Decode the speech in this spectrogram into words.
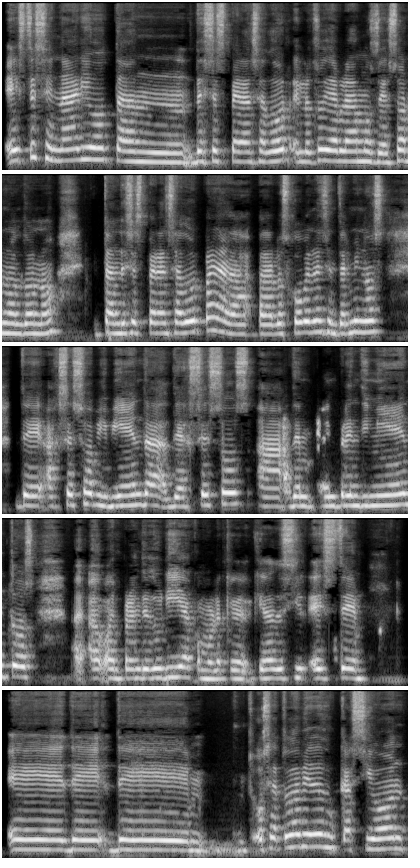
este escenario tan desesperanzador, el otro día hablábamos de eso, Arnoldo, ¿no? Tan desesperanzador para, para los jóvenes en términos de acceso a vivienda, de accesos a emprendimientos, a, emprendeduría, como le quiera decir, este, eh, de, de, o sea, todavía de educación,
